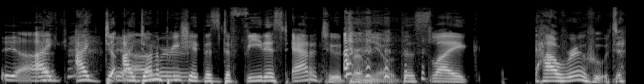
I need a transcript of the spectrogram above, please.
yeah. I I, do, I yeah, don't we're- appreciate this defeatist attitude from you. this like how rude.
